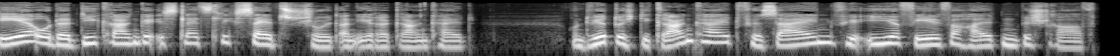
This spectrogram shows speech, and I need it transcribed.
Der oder die Kranke ist letztlich selbst schuld an ihrer Krankheit und wird durch die Krankheit für sein, für ihr Fehlverhalten bestraft.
